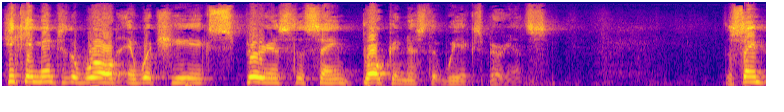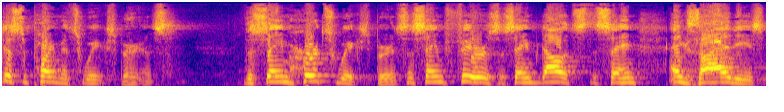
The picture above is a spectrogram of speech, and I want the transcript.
He came into the world in which he experienced the same brokenness that we experience, the same disappointments we experience, the same hurts we experience, the same fears, the same doubts, the same anxieties.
